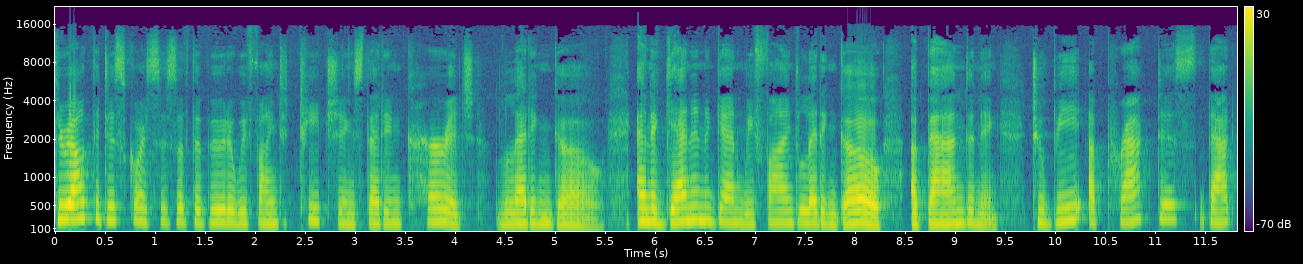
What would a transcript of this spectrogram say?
Throughout the discourses of the Buddha, we find teachings that encourage letting go. And again and again, we find letting go, abandoning, to be a practice that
